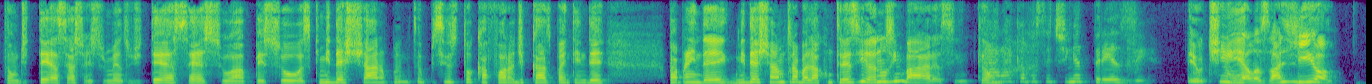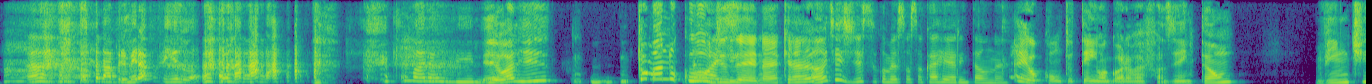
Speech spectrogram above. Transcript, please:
Então, de ter acesso ao instrumento, de ter acesso a pessoas que me deixaram. Eu preciso tocar fora de casa para entender, para aprender. Me deixaram trabalhar com 13 anos em bar, assim. Então, Caraca, você tinha 13. eu tinha e elas ali, ó. Na primeira fila. que maravilha. E eu ali tomando no cu, Então, dizer, né? Que é, Antes disso começou sua carreira, então, né? É, eu conto, eu tenho agora, vai fazer, então, 20,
